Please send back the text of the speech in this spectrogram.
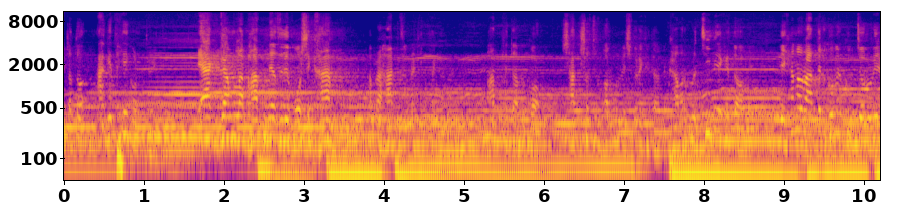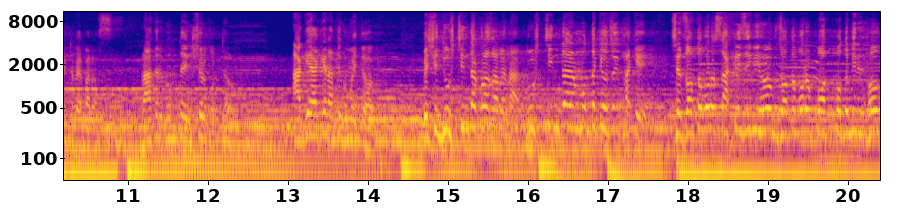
এটা তো আগে থেকে করতে হয় এক গামলা ভাত নিয়ে যদি বসে খান, আপনার হার্ট জীবনে ঠিক থাকবে না। ভাত খেতে হবে কম, শাকসবজি ফলমূল বেশি করে খেতে হবে খাবারগুলো চিবিয়ে খেতে হবে। এখানেও রাতের ঘুমের খুব জরুরি একটা ব্যাপার আছে। রাতের ঘুমটা ইনশিওর করতে হবে। আগে আগে রাতে ঘুমাইতে হবে। বেশি দুশ্চিন্তা করা যাবে না। দুশ্চিন্তার মধ্যে কেউ যদি থাকে, সে যত বড় চাকরিজীবী হোক, যত বড় পদ পদবীর হোক,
